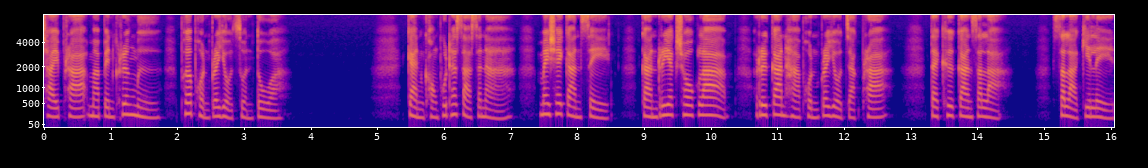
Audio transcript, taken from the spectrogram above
ใช้พระมาเป็นเครื่องมือเพื่อผลประโยชน์ส่วนตัว แก่นของพุทธศาสนาไม่ใช่การเสกการเรียกโชคลาภ หรือการหาผลประโยชน์จากพระ แต่คือการสละ สละกิเลส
